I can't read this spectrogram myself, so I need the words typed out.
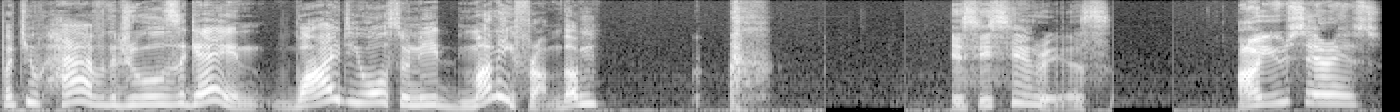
But you have the jewels again. Why do you also need money from them? Is he serious? Are you serious?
